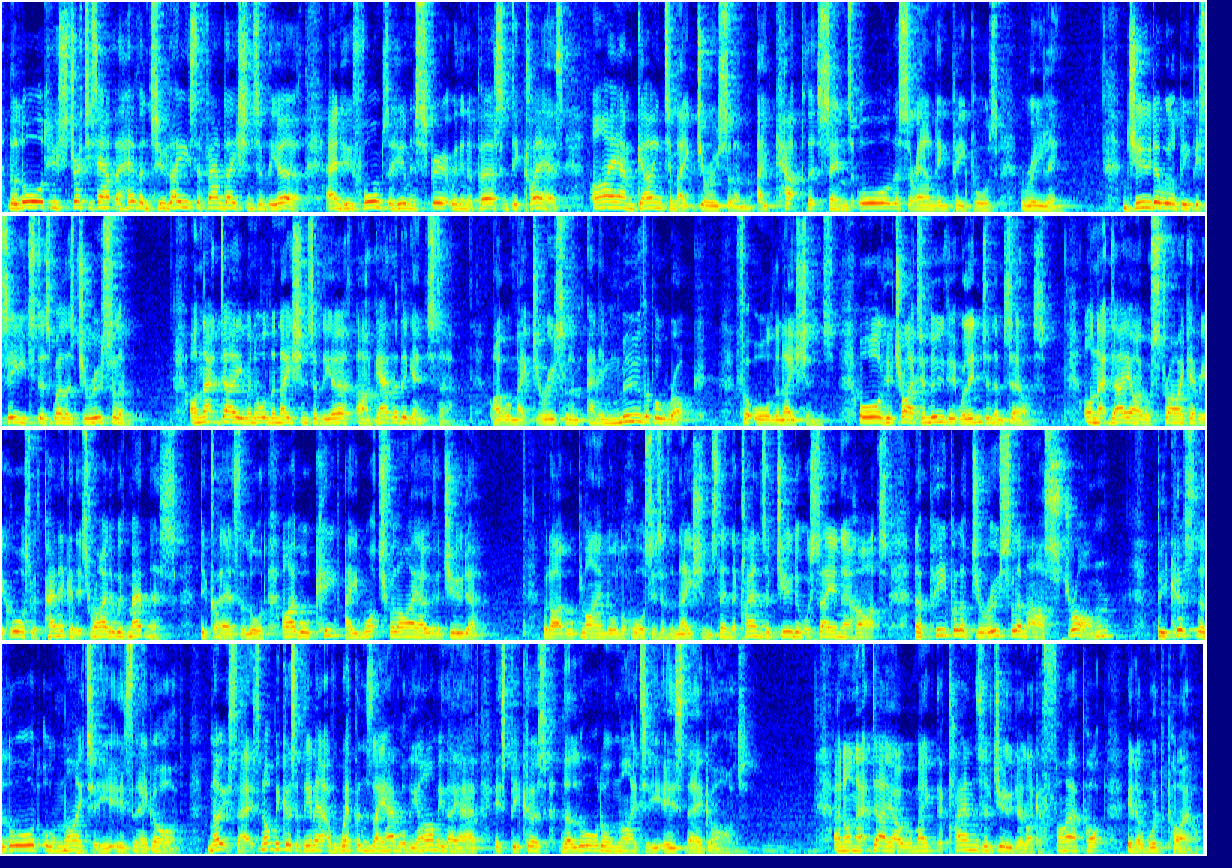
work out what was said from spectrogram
The Lord who stretches out the heavens, who lays the foundations of the earth, and who forms the human spirit within a person declares, I am going to make Jerusalem a cup that sends all the surrounding peoples reeling. Judah will be besieged as well as Jerusalem. On that day, when all the nations of the earth are gathered against her, I will make Jerusalem an immovable rock for all the nations. All who try to move it will injure themselves. On that day I will strike every horse with panic and its rider with madness, declares the Lord. I will keep a watchful eye over Judah, but I will blind all the horses of the nations. Then the clans of Judah will say in their hearts, The people of Jerusalem are strong because the Lord Almighty is their God. Notice that it's not because of the amount of weapons they have or the army they have, it's because the Lord Almighty is their God. And on that day I will make the clans of Judah like a fire pot in a wood pile,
